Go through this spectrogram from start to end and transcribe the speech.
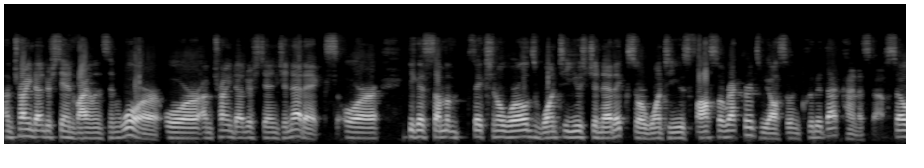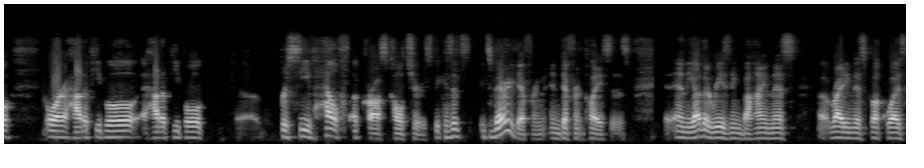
I'm trying to understand violence and war, or I'm trying to understand genetics, or because some fictional worlds want to use genetics or want to use fossil records, we also included that kind of stuff. So, or how do people how do people uh, perceive health across cultures? Because it's it's very different in different places. And the other reasoning behind this, uh, writing this book, was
